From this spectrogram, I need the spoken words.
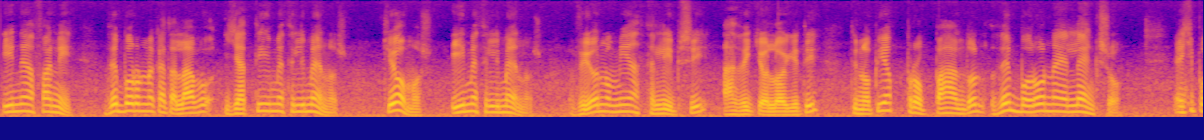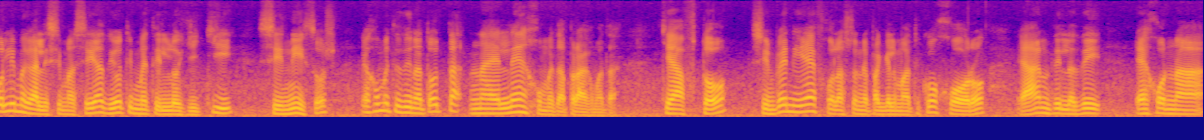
είναι αφανή. Δεν μπορώ να καταλάβω γιατί είμαι θλιμμένος. Και όμως είμαι θλιμμένος. Βιώνω μία θλίψη αδικαιολόγητη την οποία προπάντων δεν μπορώ να ελέγξω. Έχει πολύ μεγάλη σημασία διότι με τη λογική συνήθως έχουμε τη δυνατότητα να ελέγχουμε τα πράγματα και αυτό συμβαίνει εύκολα στον επαγγελματικό χώρο εάν δηλαδή έχω να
